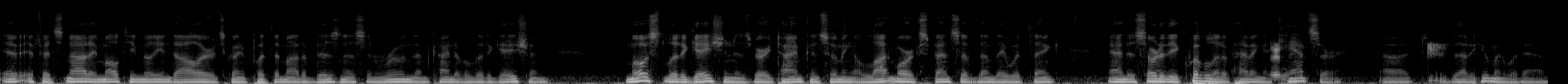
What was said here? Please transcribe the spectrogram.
If, if it's not a multi-million dollar, it's going to put them out of business and ruin them kind of a litigation. Most litigation is very time-consuming, a lot more expensive than they would think, and is sort of the equivalent of having a cancer uh, t- that a human would have.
